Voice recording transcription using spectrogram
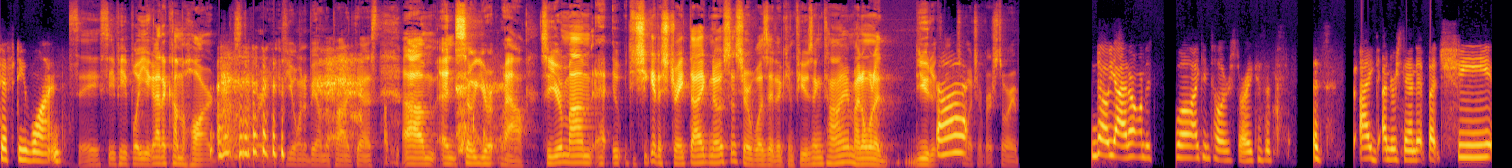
51. See, see, people, you got to come hard with the story if you want to be on the podcast. Um, and so your wow, so your mom did she get a straight diagnosis or was it a confusing time? I don't want to you to tell Uh, too much of her story. No, yeah, I don't want to. Well, I can tell her story because it's it's I understand it. But she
